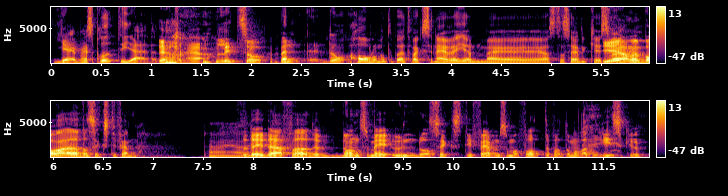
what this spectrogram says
ge mig sprutejävel. Ja, lite så. Men då har de inte börjat vaccinera igen med AstraZeneca i Sverige? Ja, men bara över 65. Ja, ja. Så det är därför det är de som är under 65 som har fått det för att de har varit i riskgrupp.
